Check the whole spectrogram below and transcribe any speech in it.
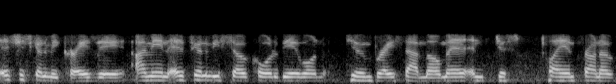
it's just going to be crazy. I mean, it's going to be so cool to be able to embrace that moment and just play in front of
